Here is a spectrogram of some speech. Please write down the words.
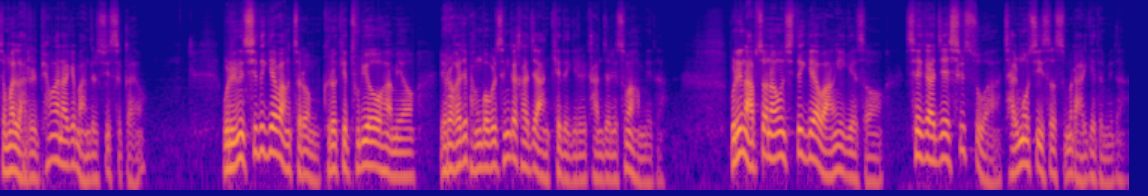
정말 나를 평안하게 만들 수 있을까요? 우리는 시드기야 왕처럼 그렇게 두려워하며 여러 가지 방법을 생각하지 않게 되기를 간절히 소망합니다. 우리는 앞서 나온 시드기야 왕에게서 세 가지의 실수와 잘못이 있었음을 알게 됩니다.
